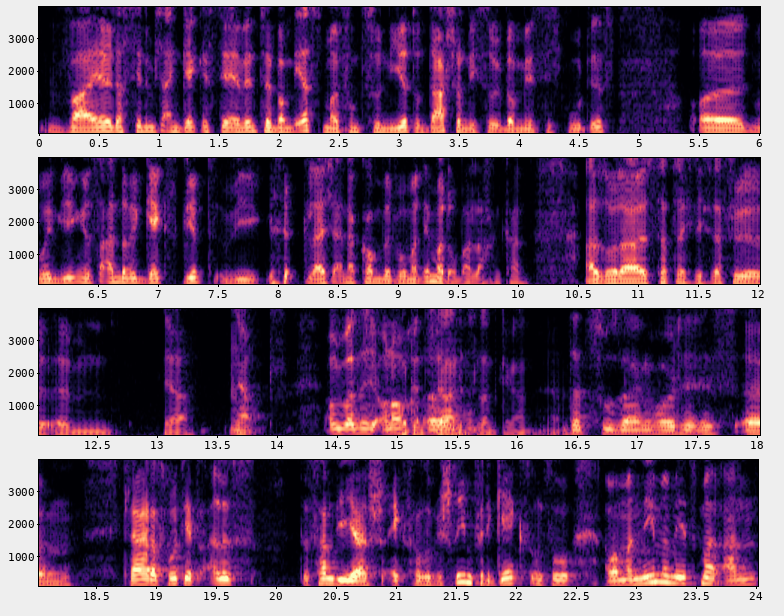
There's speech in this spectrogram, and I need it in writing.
weil das hier nämlich ein Gag ist, der eventuell beim ersten Mal funktioniert und da schon nicht so übermäßig gut ist. Äh, wohingegen es andere Gags gibt, wie gleich einer kommen wird, wo man immer drüber lachen kann. Also da ist tatsächlich sehr viel ähm, ja, Ja. Und was ich auch noch Potenzial äh, ins Land gegangen. Ja. dazu sagen wollte, ist, ähm, klar, das wird jetzt alles, das haben die ja extra so geschrieben für die Gags und so, aber man nehme mir jetzt mal an,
